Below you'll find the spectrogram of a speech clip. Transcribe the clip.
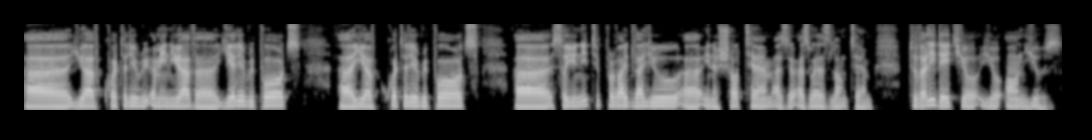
uh, you have quarterly. Re- I mean, you have uh, yearly reports. Uh, you have quarterly reports. Uh, so you need to provide value uh, in a short term as, as well as long term to validate your, your own use,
